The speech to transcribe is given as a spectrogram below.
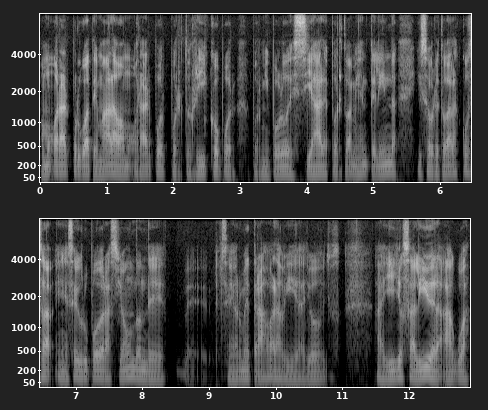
Vamos a orar por Guatemala, vamos a orar por Puerto Rico, por, por mi pueblo de Ciales, por toda mi gente linda y sobre todas las cosas en ese grupo de oración donde eh, el Señor me trajo a la vida. Yo, allí yo salí de la agua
